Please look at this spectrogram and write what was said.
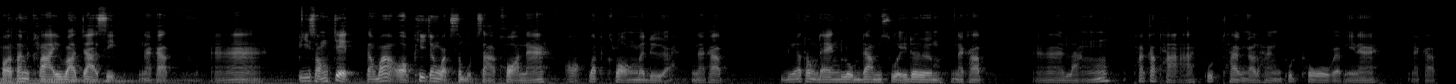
พ่อท่านคล้ายวาจาสิทธิ์นะครับอ่าปี 27 แต่ว่าออกที่จังหวัดสมุทรสาครนะ ออกวัดคลองมาเดือนะครับ เนื้อทองแดงลมดำสวยเดิมนะครับหลังพระคาถาพุทธังอรหังพุทโธแบบนี้นะนะครับ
